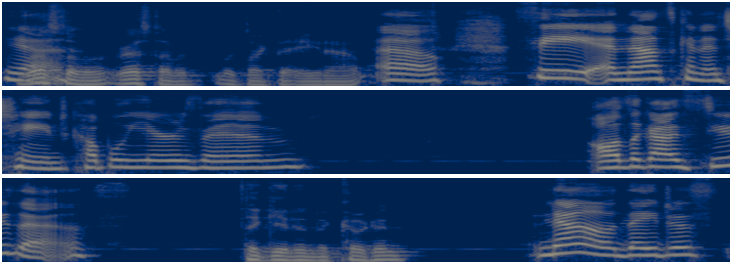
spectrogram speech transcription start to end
Yeah. Rest of it, rest of it looked like they ate out. Oh, see, and that's going to change. A couple years in, all the guys do this. They get into cooking. No, they just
